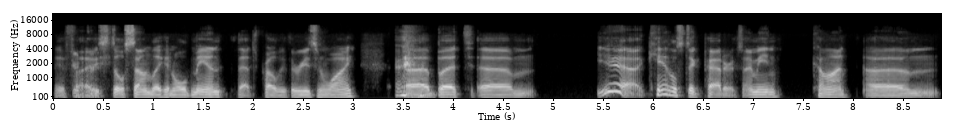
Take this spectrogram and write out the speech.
if Good I night. still sound like an old man, that's probably the reason why. Uh, but um, yeah, candlestick patterns. I mean, come on. Um,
